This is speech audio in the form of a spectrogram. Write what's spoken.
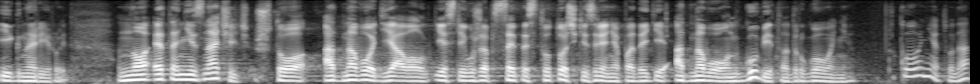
игнорирует. Но это не значит, что одного дьявол, если уже с этой точки зрения подойти, одного он губит, а другого нет. Такого нету, да?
